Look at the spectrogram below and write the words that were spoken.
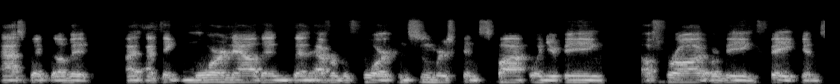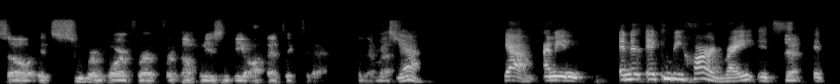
aspect of it. I, I, think more now than than ever before, consumers can spot when you're being a fraud or being fake, and so it's super important for for companies to be authentic to that in their message. Yeah, yeah. I mean, and it, it can be hard, right? It's yeah. it,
